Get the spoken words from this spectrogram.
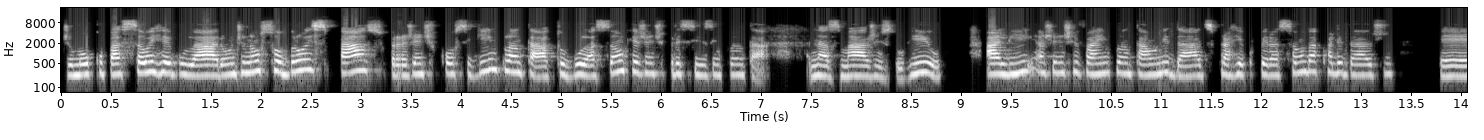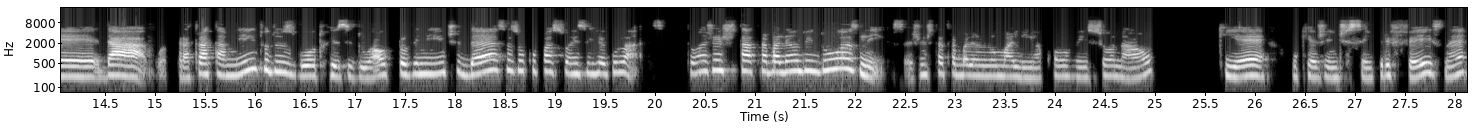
de uma ocupação irregular, onde não sobrou espaço para a gente conseguir implantar a tubulação que a gente precisa implantar nas margens do rio, ali a gente vai implantar unidades para recuperação da qualidade é, da água, para tratamento do esgoto residual proveniente dessas ocupações irregulares. Então, a gente está trabalhando em duas linhas. A gente está trabalhando numa linha convencional, que é o que a gente sempre fez, né?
